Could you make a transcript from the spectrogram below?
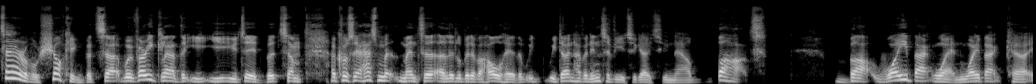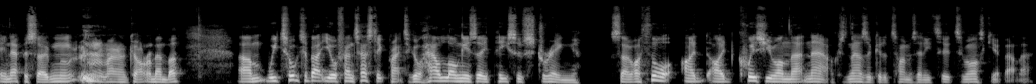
terrible, shocking, but uh, we're very glad that you, you, you did. But um, of course, it has meant a, a, little bit of a hole here that we, we don't have an interview to go to now. But but way back when, way back uh, in episode, I can't remember, um, we talked about your fantastic practical. How long is a piece of string? So I thought I'd, I'd quiz you on that now because now's as good a time as any to, to ask you about that.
